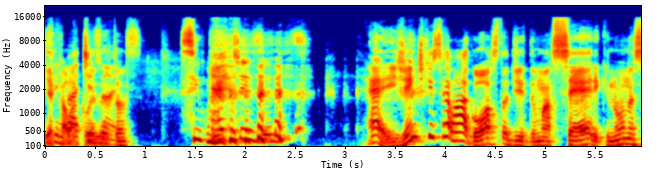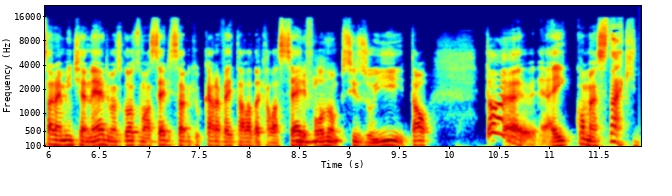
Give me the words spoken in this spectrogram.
e aquela coisa. Então... Simpatizantes. É, e gente que, sei lá, gosta de, de, uma série, que não necessariamente é nerd, mas gosta de uma série, sabe que o cara vai estar tá lá daquela série, uhum. falou, não, preciso ir e tal. Então, é, aí começa, ah, que...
